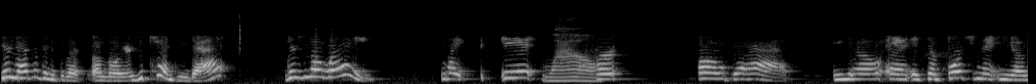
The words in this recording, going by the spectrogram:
you're never going to be a- lawyer. You can't do that. There's no way. Like it Wow. hurt so bad, you know. And it's unfortunate, you know,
